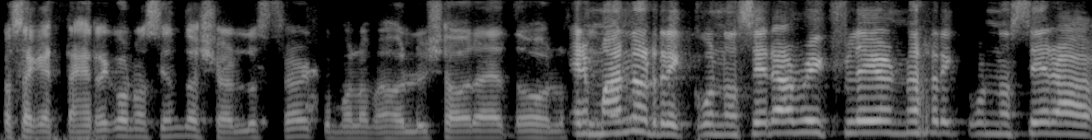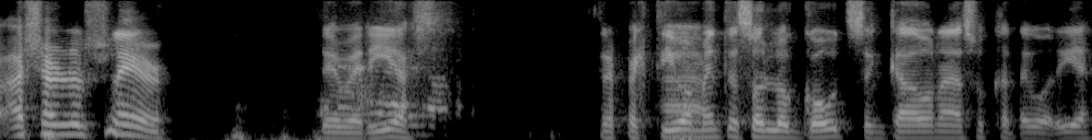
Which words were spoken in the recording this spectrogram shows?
o sea, que estás reconociendo a Charlotte Flair como la mejor luchadora de todos los Hermano, reconocer a Ric Flair no es reconocer a, a Charlotte Flair. Deberías. Respectivamente son los GOATs en cada una de sus categorías.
